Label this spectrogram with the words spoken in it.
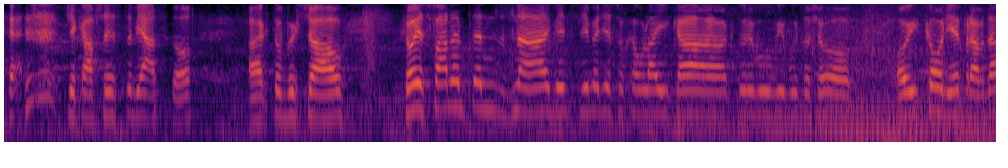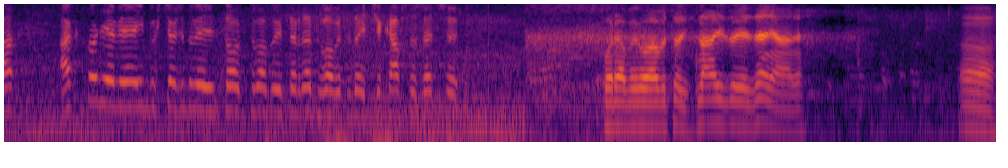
Ciekawsze jest to miasto. A kto by chciał, kto jest fanem, ten zna, więc nie będzie słuchał laika, który mówi mu coś o, o ikonie, prawda? A kto nie wie i by chciał się dowiedzieć, to odsyła do internetu, mamy tutaj ciekawsze rzeczy. Pora byłoby coś znaleźć do jedzenia, nie? O,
